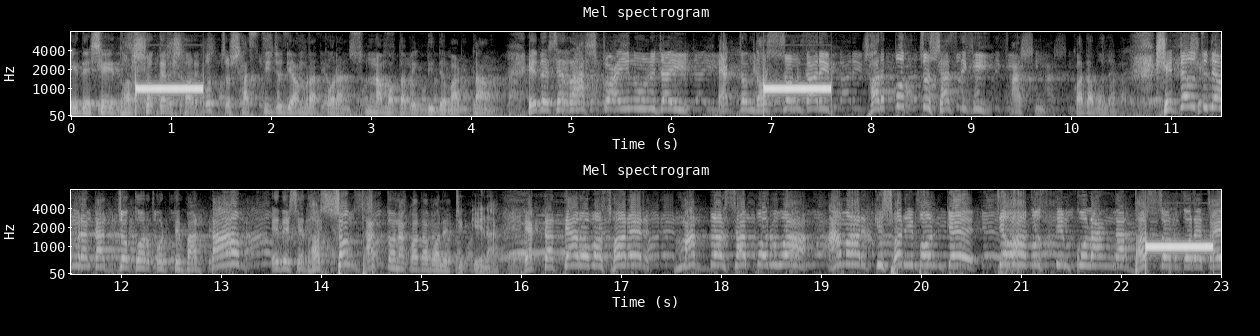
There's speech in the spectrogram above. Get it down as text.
এই দেশে ধর্ষকের সর্বোচ্চ শাস্তি যদি আমরা কোরআন, সুন্না মোতাবেক দিতে পারতাম এ দেশের রাষ্ট্র আইন অনুযায়ী একজন ধর্ষণকারী সর্বোচ্চ শাস্তি কি? ফাঁসি, কথা বলে। সেটাও যদি আমরা কার্যকর করতে পারতাম এদেশে ধর্ষণ থাকতো না, কথা বলে ঠিক কিনা। একটা তেরো বছরের মাদ্রাসা পড়ুয়া আমার কিশোরী বোনকে যেওয়া মুসলিম কুলাঙ্গার ধর্ষণ করেছে।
